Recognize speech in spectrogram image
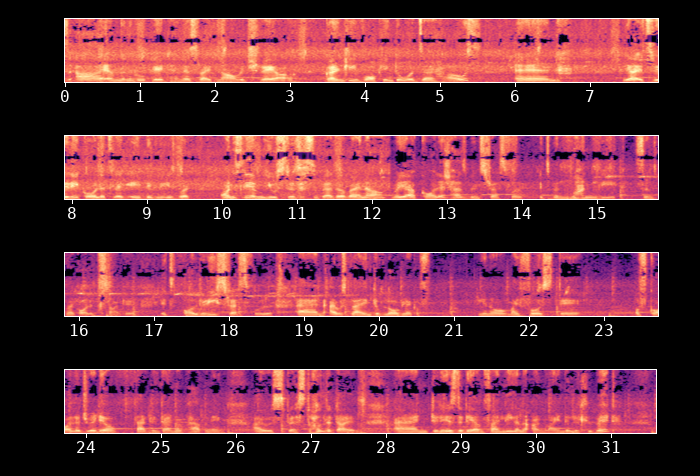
guys, I am gonna go play tennis right now with Shreya. Currently walking towards our house and yeah, it's really cold. It's like 8 degrees but honestly I'm used to this weather by now. But yeah, college has been stressful. It's been one week since my college started. It's already stressful and I was planning to vlog like a, you know, my first day of college video. That didn't end up happening. I was stressed all the time. And today's the day i'm finally gonna unwind a little bit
